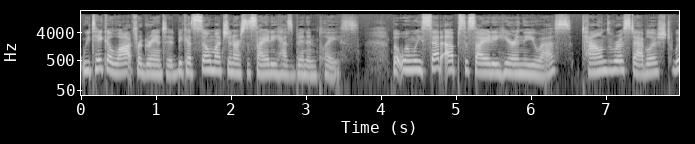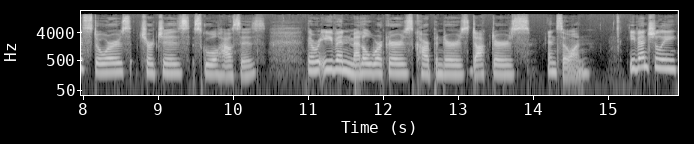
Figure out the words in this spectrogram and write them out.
We take a lot for granted because so much in our society has been in place. But when we set up society here in the US, towns were established with stores, churches, schoolhouses. There were even metal workers, carpenters, doctors, and so on. Eventually,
